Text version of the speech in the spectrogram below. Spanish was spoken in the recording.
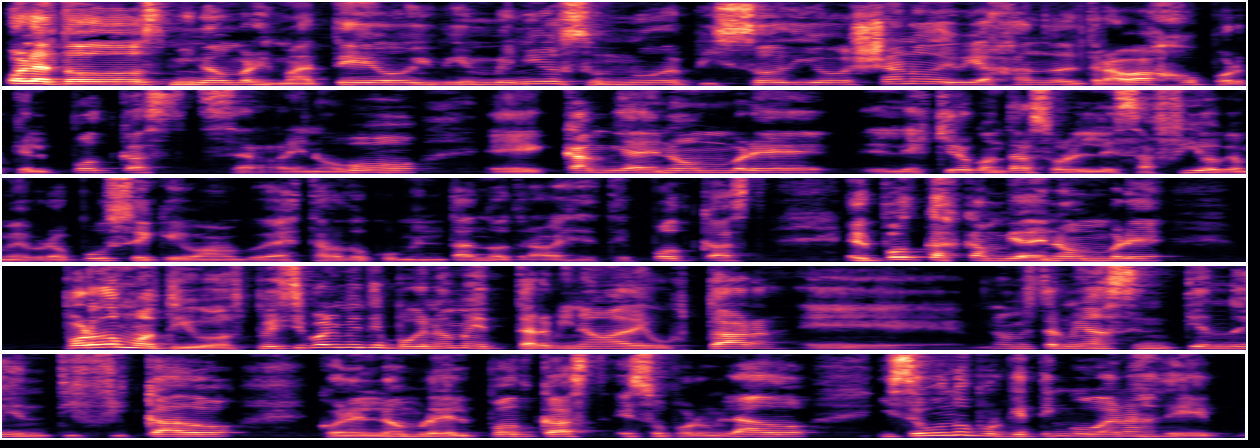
Hola a todos, mi nombre es Mateo y bienvenidos a un nuevo episodio, ya no de Viajando al Trabajo porque el podcast se renovó, eh, cambia de nombre, eh, les quiero contar sobre el desafío que me propuse que voy a estar documentando a través de este podcast. El podcast cambia de nombre por dos motivos, principalmente porque no me terminaba de gustar, eh, no me terminaba sintiendo identificado con el nombre del podcast, eso por un lado, y segundo porque tengo ganas de,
